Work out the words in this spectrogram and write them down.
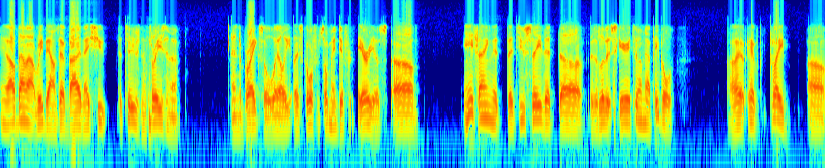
you know Alabama out rebounds everybody and they shoot the twos and the threes and the and the breaks so well. They score from so many different areas. Um, anything that that you see that uh, is a little bit scary to them? Now, people uh, have played uh,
